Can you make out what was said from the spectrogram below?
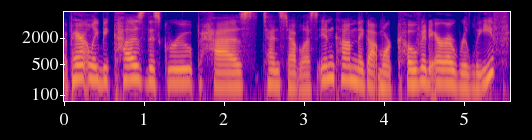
apparently, because this group has tends to have less income, they got more COVID era relief.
